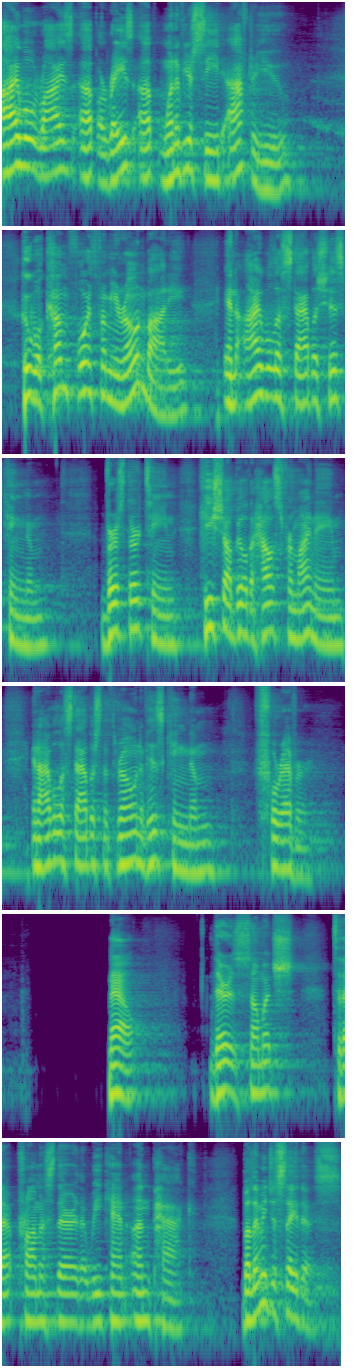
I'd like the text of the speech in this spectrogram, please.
I will rise up or raise up one of your seed after you, who will come forth from your own body, and I will establish his kingdom. Verse 13 He shall build a house for my name, and I will establish the throne of his kingdom forever. Now, there is so much to that promise there that we can't unpack. But let me just say this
